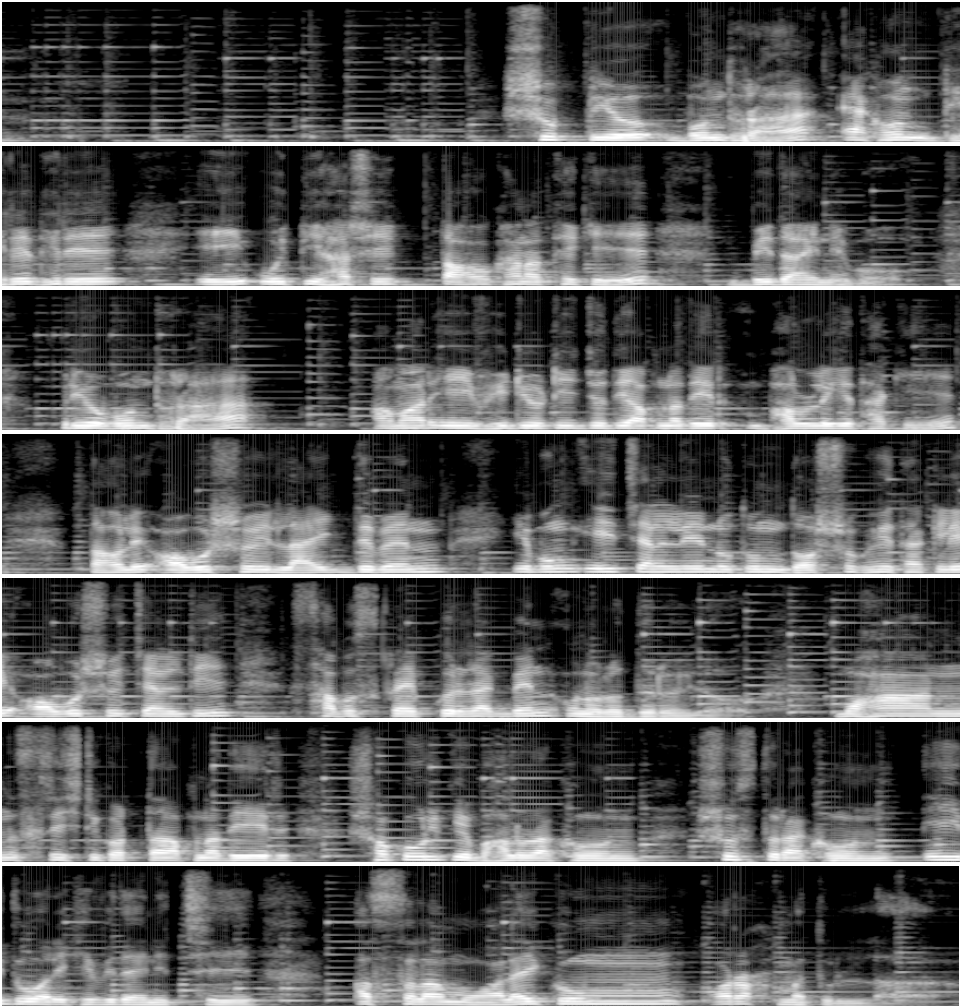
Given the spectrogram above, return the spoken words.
সুপ্রিয় বন্ধুরা, এখন ধীরে ধীরে এই ঐতিহাসিক তাহখানা থেকে বিদায় নেব। প্রিয় বন্ধুরা, আমার এই ভিডিওটি যদি আপনাদের ভালো লেগে থাকে তাহলে অবশ্যই লাইক দেবেন এবং এই চ্যানেলে নতুন দর্শক হয়ে থাকলে অবশ্যই চ্যানেলটি সাবস্ক্রাইব করে রাখবেন। অনুরোধ রইল। মহান সৃষ্টিকর্তা আপনাদের সকলকে ভালো রাখুন, সুস্থ রাখুন। এই দোয়া রেখে বিদায় নিচ্ছি। আসসালামু আলাইকুম আ রহমতুল্লাহ।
